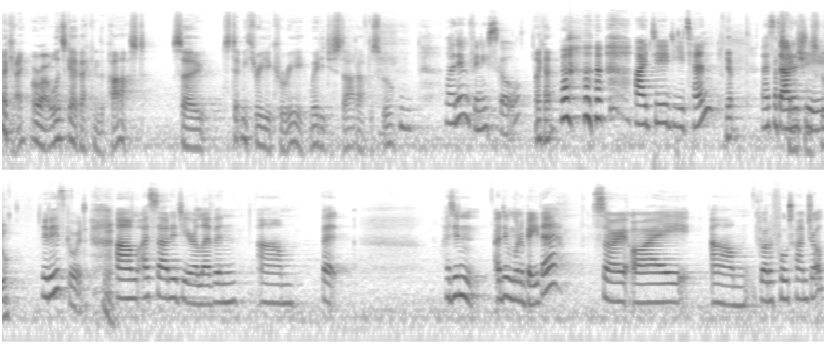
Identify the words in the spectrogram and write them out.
okay. All right. Well, let's go back into the past. So, step me through your career. Where did you start after school? Well, I didn't finish school. Okay. I did year 10. Yep. I started year. school. It is good. Yeah. Um, I started year 11, um, but I didn't, I didn't want to be there. So I um, got a full time job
